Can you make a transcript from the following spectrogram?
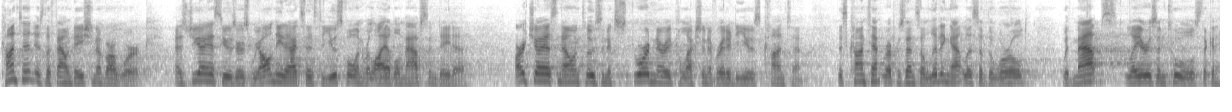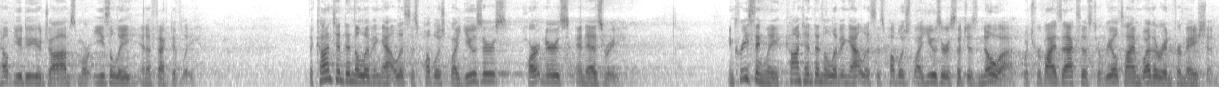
Content is the foundation of our work. As GIS users, we all need access to useful and reliable maps and data. ArcGIS now includes an extraordinary collection of ready-to-use content. This content represents a living atlas of the world with maps, layers, and tools that can help you do your jobs more easily and effectively. The content in the Living Atlas is published by users, partners, and Esri. Increasingly, content in the Living Atlas is published by users such as NOAA, which provides access to real-time weather information.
